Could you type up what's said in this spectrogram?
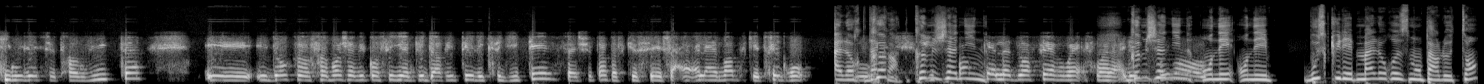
stimuler ce transit. Et, et donc, enfin, moi, j'avais conseillé un peu d'arrêter les crudités. Enfin, je sais pas, parce que c'est ça, elle a un ventre qui est très gros. Alors, comme, comme Janine, doit faire, ouais, voilà. Comme Janine, on est, on est bousculé malheureusement par le temps.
